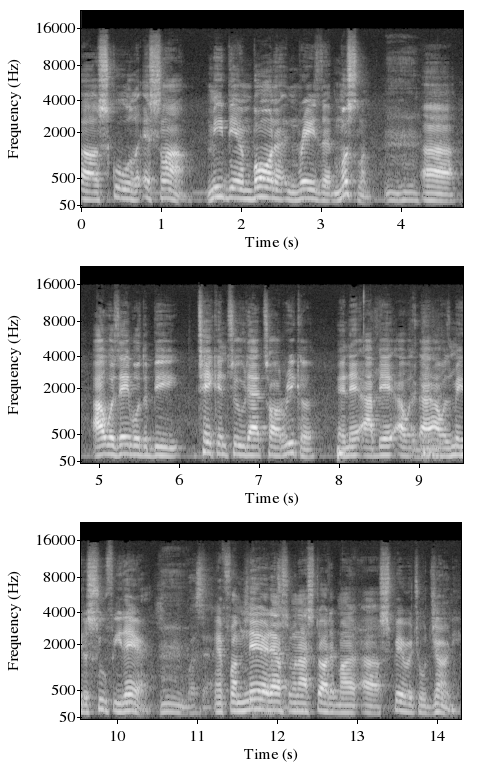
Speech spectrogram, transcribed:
uh, school of Islam. Me being born and raised a Muslim, uh, I was able to be taken to that tariqa, and they, I, be, I, was, I was made a Sufi there. What's that? And from there, that's when I started my uh, spiritual journey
